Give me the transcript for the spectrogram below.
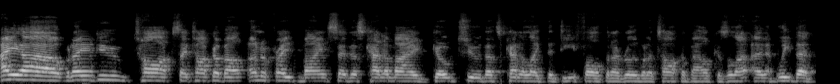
I uh when I do talks, I talk about unafraid mindset. That's kind of my go-to. That's kind of like the default that I really want to talk about because a lot I believe that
